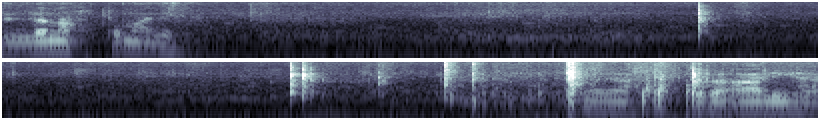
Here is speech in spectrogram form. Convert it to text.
اللي أنا هحطهم عليه هحط بقى عليها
